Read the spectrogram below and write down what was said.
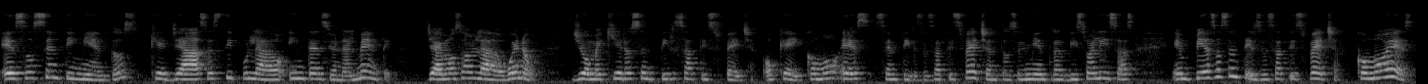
esos sentimientos que ya has estipulado intencionalmente. Ya hemos hablado, bueno, yo me quiero sentir satisfecha. Ok, ¿cómo es sentirse satisfecha? Entonces, mientras visualizas, empieza a sentirse satisfecha. ¿Cómo es?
